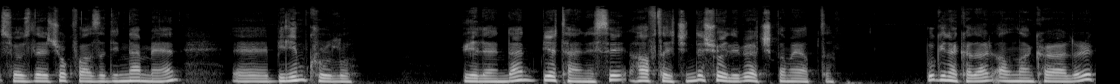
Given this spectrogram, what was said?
sözleri çok fazla dinlenmeyen e, bilim kurulu üyelerinden bir tanesi hafta içinde şöyle bir açıklama yaptı. Bugüne kadar alınan kararları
